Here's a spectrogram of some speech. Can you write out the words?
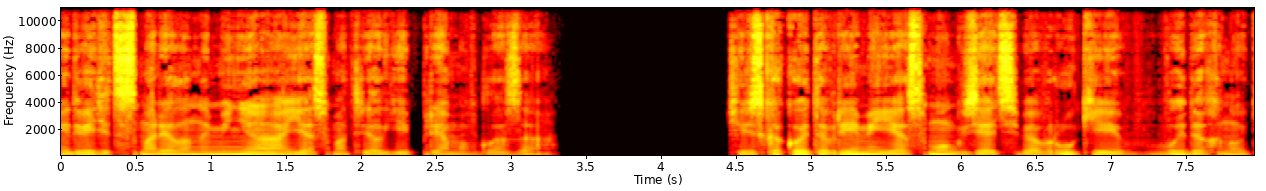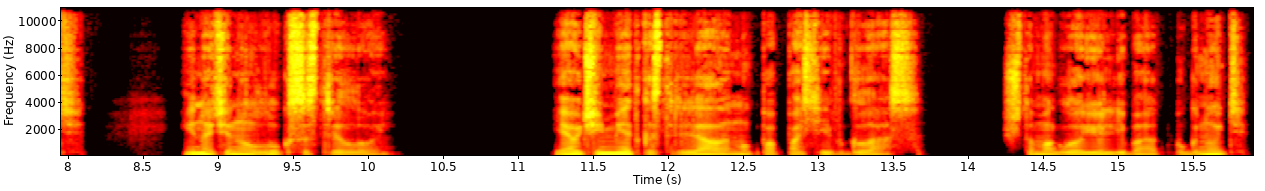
Медведица смотрела на меня, а я смотрел ей прямо в глаза. Через какое-то время я смог взять себя в руки, выдохнуть и натянул лук со стрелой. Я очень метко стрелял и мог попасть ей в глаз, что могло ее либо отпугнуть,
